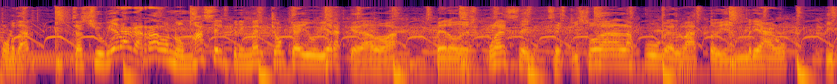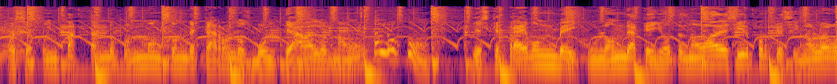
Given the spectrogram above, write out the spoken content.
por dar. O sea, si hubiera agarrado nomás el primer choque ahí hubiera quedado, ¿ah? Pero después se, se quiso dar a la fuga el vato y embriago y pues se fue impactando con un montón de carros, los volteaba, los no, está loco. Y es que trae un vehiculón de aquellotes, no voy a decir porque si no luego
